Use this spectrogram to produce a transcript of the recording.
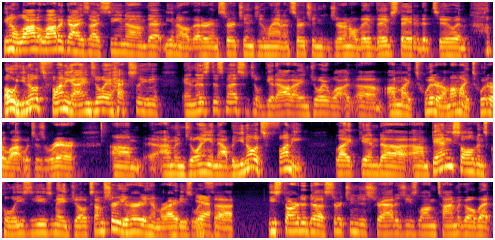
you know a lot a lot of guys I've seen um, that you know that are in Search Engine Land and Search Engine Journal. They've they've stated it too. And oh, you know it's funny. I enjoy actually, and this this message will get out. I enjoy um, on my Twitter. I'm on my Twitter a lot, which is rare. Um, I'm enjoying it now. But you know it's funny. Like and uh, um, Danny Sullivan's cool. He's he's made jokes. I'm sure you heard of him, right? He's with. Yeah. Uh, he started uh, Search Engine Strategies a long time ago, but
